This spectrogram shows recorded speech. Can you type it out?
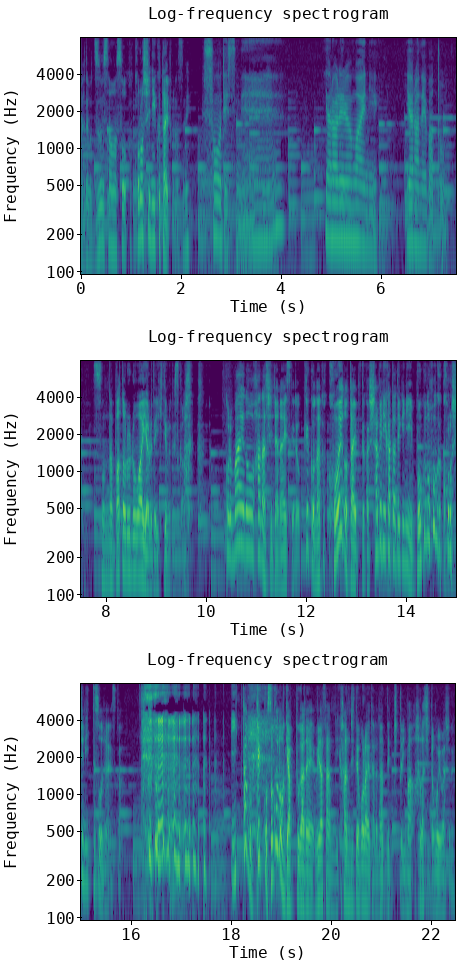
やでもズーさんはそうか殺しに行くタイプなんですね。そうですね。やられる前にやらねばとそんなバトルロワイヤルで生きてるんですか？これ前の話じゃないですけど結構なんか声のタイプとか喋り方的に僕の方が殺しに行ってそうじゃないですか。い 多分結構そこのギャップがね皆さんに感じてもらえたらなってちょっと今話してて思いましたね。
